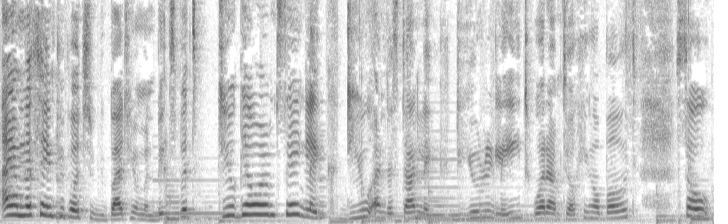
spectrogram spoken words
I am not saying people to be bad human beings, but do you get what I'm saying? Like, do you understand? Like, do you relate what I'm talking about? So,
